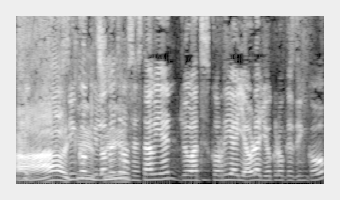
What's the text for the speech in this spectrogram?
ah, cinco kilómetros está bien. Yo antes corría y ahora yo creo que cinco.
